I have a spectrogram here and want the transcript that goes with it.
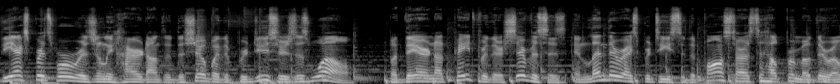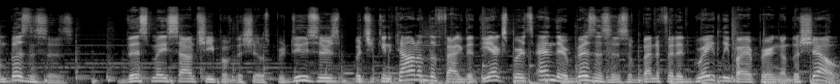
the experts were originally hired onto the show by the producers as well. But they are not paid for their services and lend their expertise to the Pawn Stars to help promote their own businesses. This may sound cheap of the show's producers, but you can count on the fact that the experts and their businesses have benefited greatly by appearing on the show.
